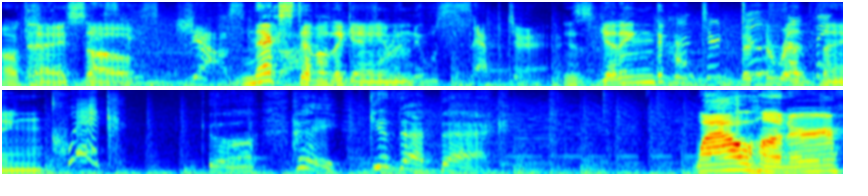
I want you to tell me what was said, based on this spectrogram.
Okay, so This is just next step of the need for a game. new scepter. is getting the, Hunter, the, the red thing. Quick! Uh, hey, give that back. Wow, Hunter.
